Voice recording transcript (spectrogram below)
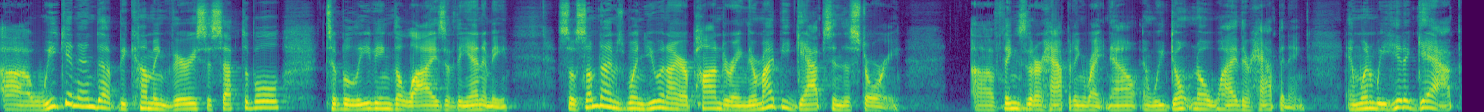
uh, we can end up becoming very susceptible to believing the lies of the enemy. So sometimes when you and I are pondering, there might be gaps in the story of things that are happening right now, and we don't know why they're happening. And when we hit a gap,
